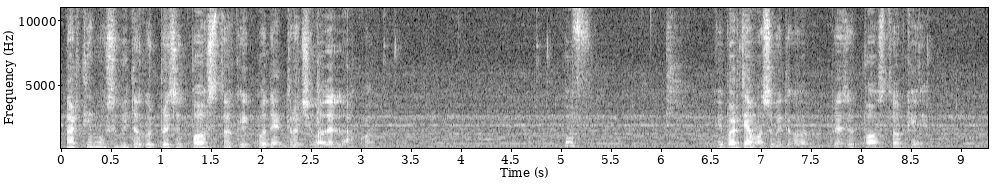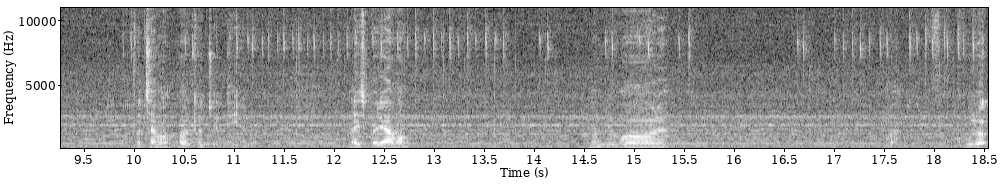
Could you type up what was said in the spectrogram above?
partiamo subito col presupposto che qua dentro ci va dell'acqua. E partiamo subito col presupposto che facciamo qualche oggettino. Dai spariamo. Non li vuole. Culo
